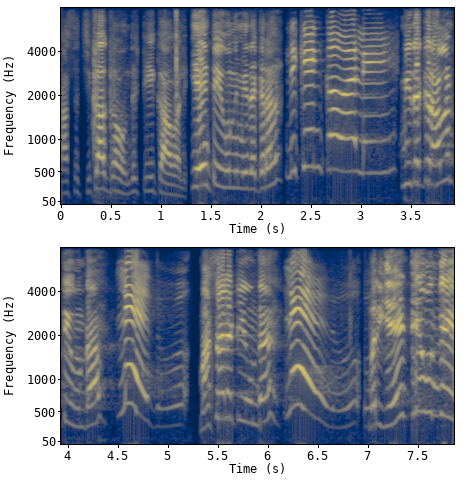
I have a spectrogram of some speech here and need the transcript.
కాస్త చికాగ్గా ఉంది టీ కావాలి. ఏంటి ఉంది మీ దగ్గర? మీ దగ్గర అల్లం టీ ఉందా? లేదు. మసాలా టీ ఉందా? లేదు. మరి ఏంటి ఉంది?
